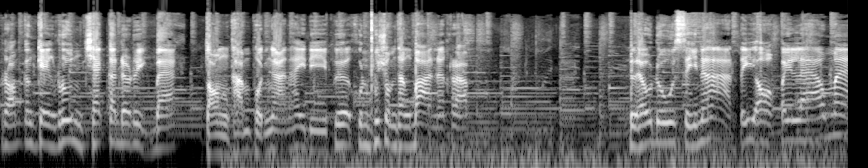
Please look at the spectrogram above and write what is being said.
พร้อมกางเกงรุ่นเช็คกระดริกแบ็กต้องทำผลงานให้ดีเพื่อคุณผู้ชมทางบ้านนะครับ แล้วดูสีหน้าตีออกไปแล้วแม่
